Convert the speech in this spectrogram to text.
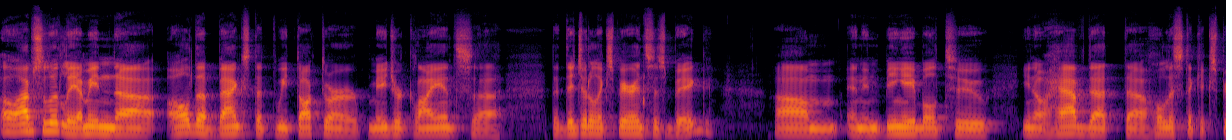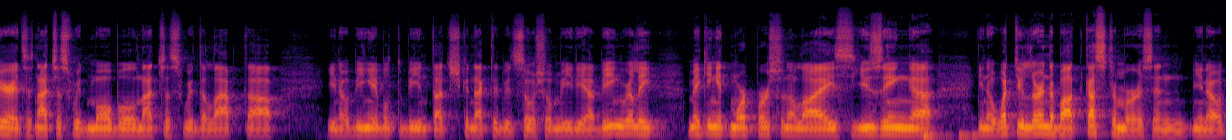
Oh, absolutely. I mean, uh, all the banks that we talk to our major clients, uh, the digital experience is big, um, and in being able to you know have that uh, holistic experience it's not just with mobile not just with the laptop you know being able to be in touch connected with social media being really making it more personalized using uh, you know what you learned about customers and you know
